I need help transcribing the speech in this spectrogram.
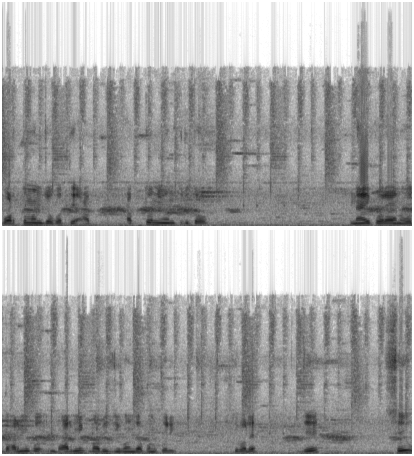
বর্তমান জগতে আত- আত্মনিয়ন্ত্রিত ন্যায়পরায়ণ ও ধার্মিক, ধার্মিকভাবে জীবনযাপন করি। কী বলে? যে সে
